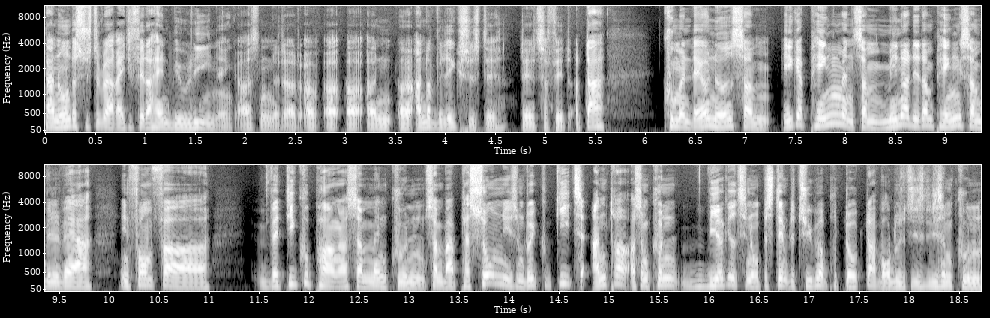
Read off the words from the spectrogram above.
Der er nogen, der synes, det vil være rigtig fedt at have en violin, ikke? Og, sådan, og, og, og, og, og andre vil ikke synes, det, det er så fedt. Og der kunne man lave noget, som ikke er penge, men som minder lidt om penge, som vil være en form for værdikuponger, som man kunne, som var personlige, som du ikke kunne give til andre, og som kun virkede til nogle bestemte typer af produkter, hvor du ligesom kunne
